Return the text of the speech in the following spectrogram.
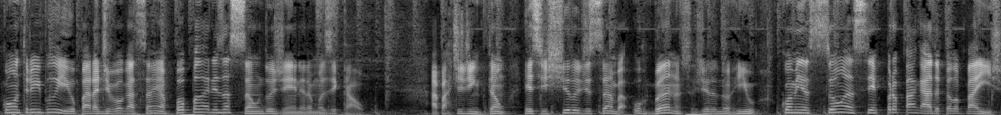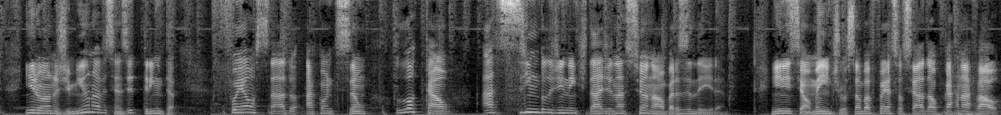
contribuiu para a divulgação e a popularização do gênero musical. A partir de então, esse estilo de samba urbano surgido no Rio começou a ser propagado pelo país e no ano de 1930 foi alçado à condição local a símbolo de identidade nacional brasileira. Inicialmente, o samba foi associado ao carnaval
